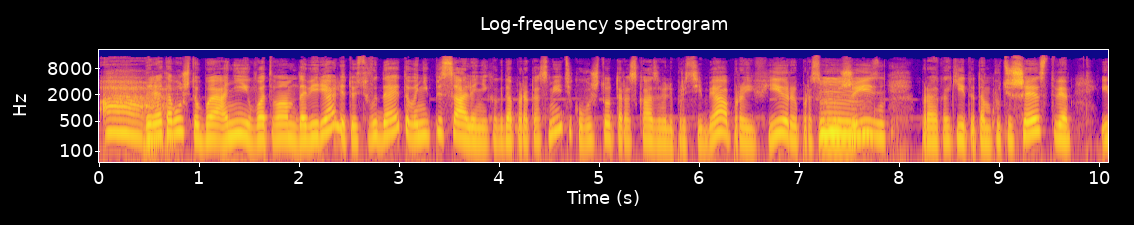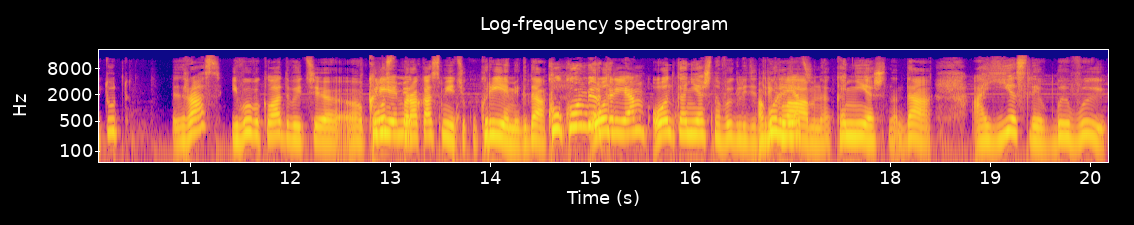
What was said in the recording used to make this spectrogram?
А, Для того, чтобы они вот вам доверяли, то есть вы до этого не писали никогда про косметику, вы что-то рассказывали про себя, про эфиры, про свою жизнь, про какие-то там путешествия, и тут раз, и вы выкладываете э, пост про косметику, кремик, да. Кукумбер Он- крем. Он, конечно, выглядит Огурец. рекламно, конечно, да. А если бы вы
